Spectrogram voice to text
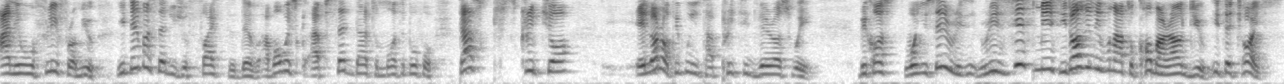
and he will flee from you, he never said you should fight the devil. I've always I've said that to multiple people. That scripture, a lot of people interpret it various way. Because when you say resist, resist means he doesn't even have to come around you. It's a choice.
